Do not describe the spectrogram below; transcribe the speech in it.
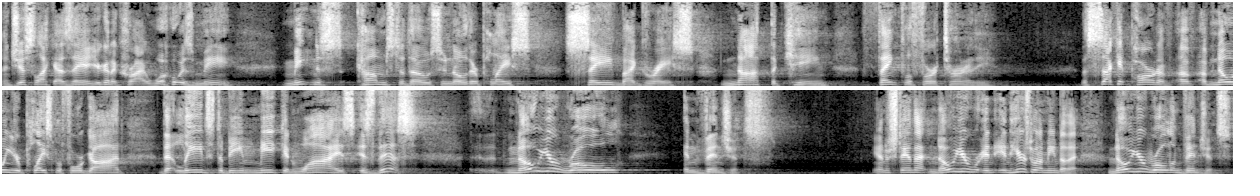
And just like Isaiah, you're going to cry, Woe is me. Meekness comes to those who know their place, saved by grace, not the king, thankful for eternity. The second part of, of, of knowing your place before God that leads to being meek and wise is this know your role in vengeance. You understand that? Know your, and, and here's what I mean by that know your role in vengeance.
